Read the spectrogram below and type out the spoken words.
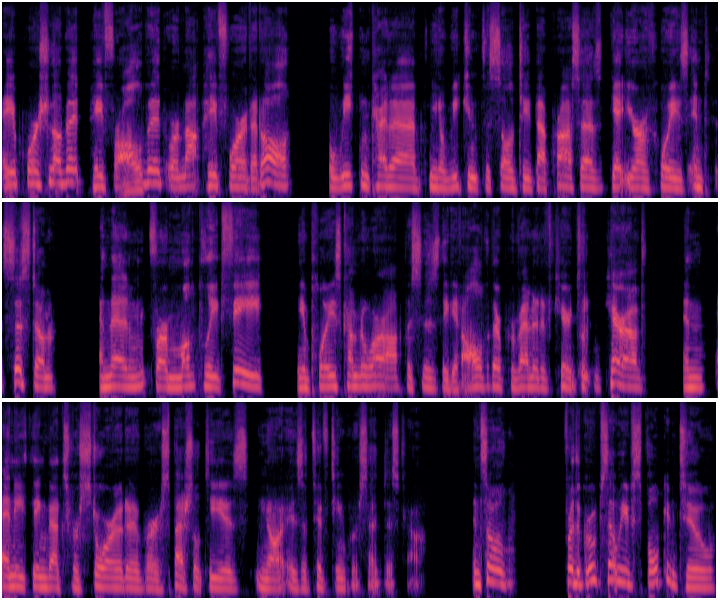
pay a portion of it, pay for all of it, or not pay for it at all. But we can kind of, you know, we can facilitate that process, get your employees into the system. And then for a monthly fee, the employees come to our offices, they get all of their preventative care taken care of and anything that's restorative or specialty is you know is a 15% discount. And so for the groups that we've spoken to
